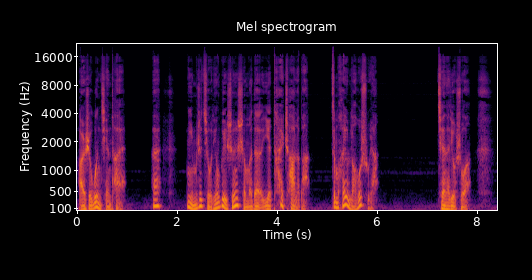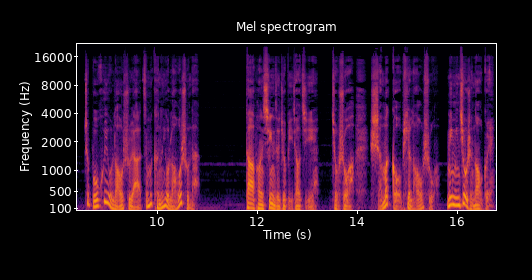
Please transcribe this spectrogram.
而是问前台：“哎，你们这酒店卫生什么的也太差了吧？怎么还有老鼠呀？”前台就说：“这不会有老鼠呀，怎么可能有老鼠呢？”大胖性子就比较急，就说什么狗屁老鼠。明明就是闹鬼！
